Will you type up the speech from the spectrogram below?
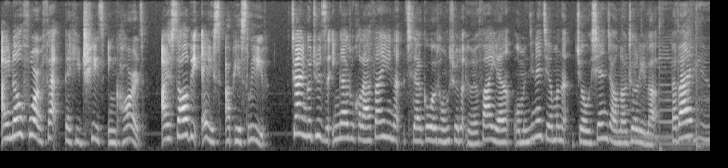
I know for a fact that he cheats in cards. I saw the ace up his sleeve. 这样一个句子应该如何来翻译呢？期待各位同学的踊跃发言。我们今天节目呢就先讲到这里了，拜拜。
